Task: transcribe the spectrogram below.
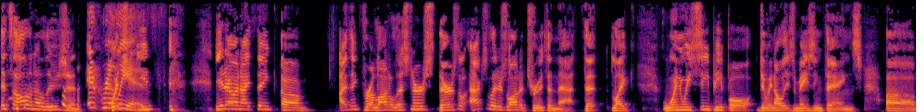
It's all an illusion. It really Which you- is. You know, and I think, um, I think for a lot of listeners, there's actually there's a lot of truth in that. That like when we see people doing all these amazing things, uh,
